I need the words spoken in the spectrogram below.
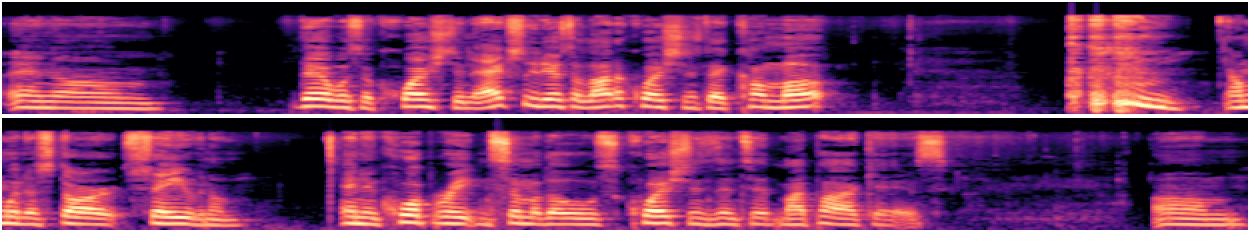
And um, there was a question. Actually, there's a lot of questions that come up. I'm going to start saving them and incorporating some of those questions into my podcast. Um,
